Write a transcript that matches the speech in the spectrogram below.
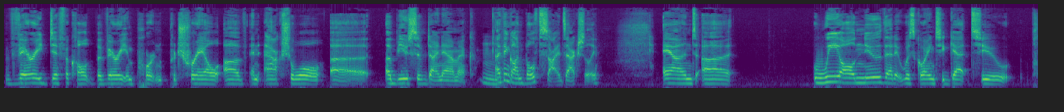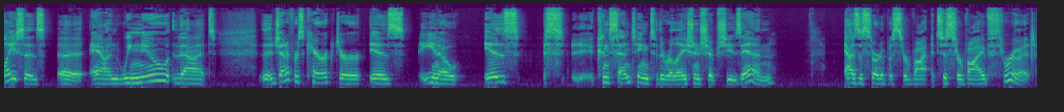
very difficult but very important portrayal of an actual uh, abusive dynamic. I think on both sides, actually. And uh, we all knew that it was going to get to places, uh, and we knew that uh, Jennifer's character is, you know, is s- consenting to the relationship she's in as a sort of a survive to survive through it.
